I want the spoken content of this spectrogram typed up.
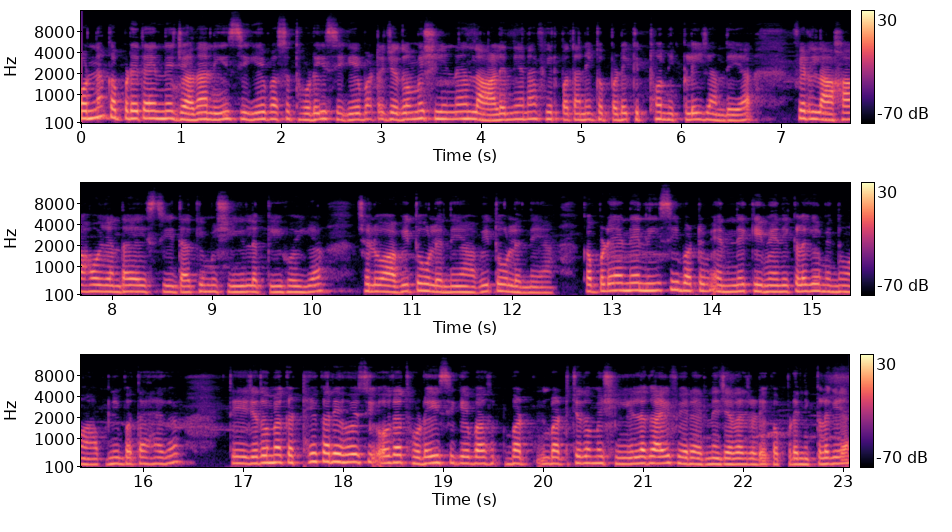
ਔਰ ਨਾ ਕੱਪੜੇ ਤਾਂ ਇੰਨੇ ਜ਼ਿਆਦਾ ਨਹੀਂ ਸੀਗੇ, ਬਸ ਥੋੜ੍ਹੇ ਹੀ ਸੀਗੇ ਬਟ ਜਦੋਂ ਮਸ਼ੀਨ ਲਾ ਲੈਂਦੇ ਹਾਂ ਨਾ, ਫਿਰ ਪਤਾ ਨਹੀਂ ਕੱਪੜੇ ਕਿੱਥੋਂ ਨਿਕਲੀ ਜਾਂਦੇ ਆ। ਫਿਰ ਲਾਹਾ ਹੋ ਜਾਂਦਾ ਇਸ ਚੀਜ਼ ਦਾ ਕਿ ਮਸ਼ੀਨ ਲੱਗੀ ਹੋਈ ਆ। ਚਲੋ ਆਹ ਵੀ ਧੋ ਲੈਂਦੇ ਹਾਂ, ਆਹ ਵੀ ਧੋ ਲੈਂਦੇ ਹਾਂ। ਕੱਪੜੇ ਇੰਨੇ ਨਹੀਂ ਸੀ ਬਟ ਇੰਨੇ ਕਿਵੇਂ ਨਿਕਲ ਗਏ, ਮੈਨੂੰ ਆਪ ਨਹੀਂ ਪਤਾ ਹੈਗਾ। ਅਤੇ ਜਦੋਂ ਮੈਂ ਇਕੱਠੇ ਕਰੇ ਹੋਏ ਸੀ ਉਹਦਾ ਥੋੜ੍ਹੇ ਹੀ ਸੀਗੇ ਬਸ ਬਟ ਬਟ ਜਦੋਂ ਮਸ਼ੀਨ ਲਗਾਈ, ਫਿਰ ਇੰਨੇ ਜ਼ਿਆਦਾ ਜਿਹੜੇ ਕੱਪੜੇ ਨਿਕਲ ਗਏ ਆ।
